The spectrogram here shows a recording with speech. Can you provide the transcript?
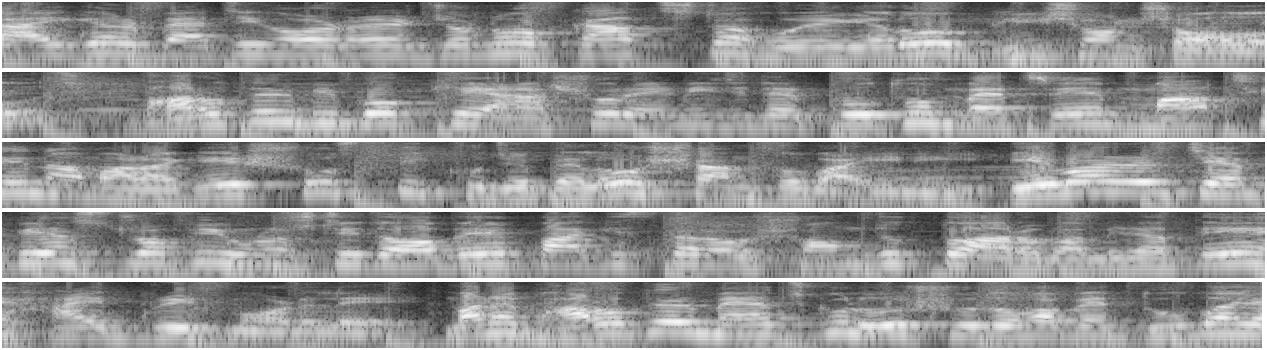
টাইগার ব্যাটিং অর্ডারের জন্য কাজটা হয়ে গেল ভীষণ সহজ। ভারতের বিপক্ষে আসরে নিজেদের প্রথম ম্যাচে মাঠে নামার আগে স্বস্তি খুঁজে পেল শান্ত বাহিনী। এবারের চ্যাম্পিয়ন্স ট্রফি অনুষ্ঠিত হবে পাকিস্তান ও সংযুক্ত আরব আমিরাতে হাইব্রিড মডেলে। মানে ভারতের ম্যাচগুলো শুধু হবে দুবাই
